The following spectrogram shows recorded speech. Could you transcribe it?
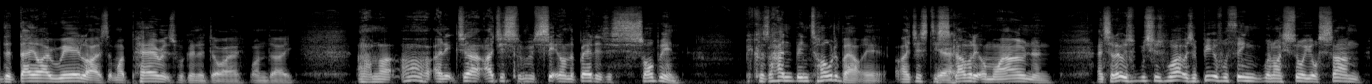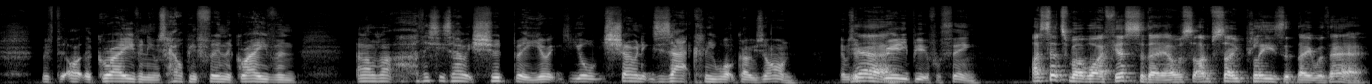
the day I realised that my parents were going to die one day and I'm like oh and it I just was sitting on the bed and just sobbing because I hadn't been told about it I just Yeah. discovered it on my own and and so that was which was why it was a beautiful thing when I saw your son with the, at the grave and he was helping fill in the grave and and I was like, oh, this is how it should be. You're you're showing exactly what goes on. It was Yeah. a really beautiful thing. I said to my wife yesterday, I was I'm so pleased that they were there.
